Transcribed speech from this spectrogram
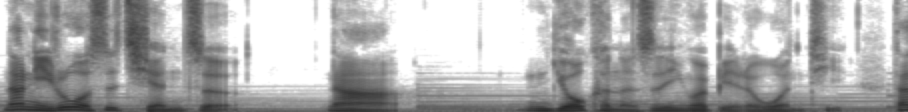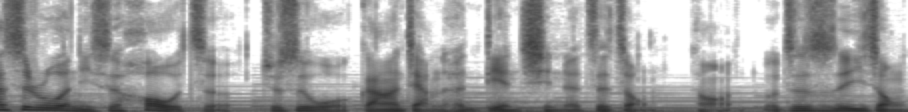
那你如果是前者，那。有可能是因为别的问题，但是如果你是后者，就是我刚刚讲的很典型的这种哦，这是一种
